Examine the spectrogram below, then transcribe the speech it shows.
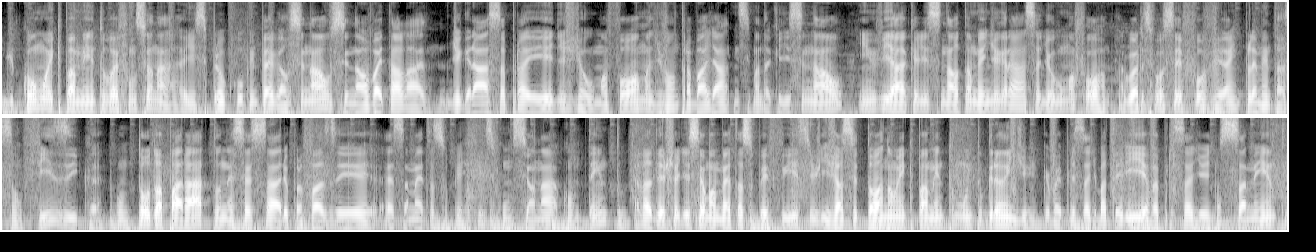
de como o equipamento vai funcionar. Eles se preocupam em pegar o sinal, o sinal vai estar lá de graça para eles, de alguma forma, eles vão trabalhar em cima daquele sinal e enviar aquele sinal também de graça de alguma forma. Agora, se você for ver a implementação física, com todo o aparato necessário para fazer essa meta-superfície funcionar a contento, ela deixa de ser uma meta-superfície e já se torna um equipamento muito grande, que vai precisar de bateria, vai precisar de processamento.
